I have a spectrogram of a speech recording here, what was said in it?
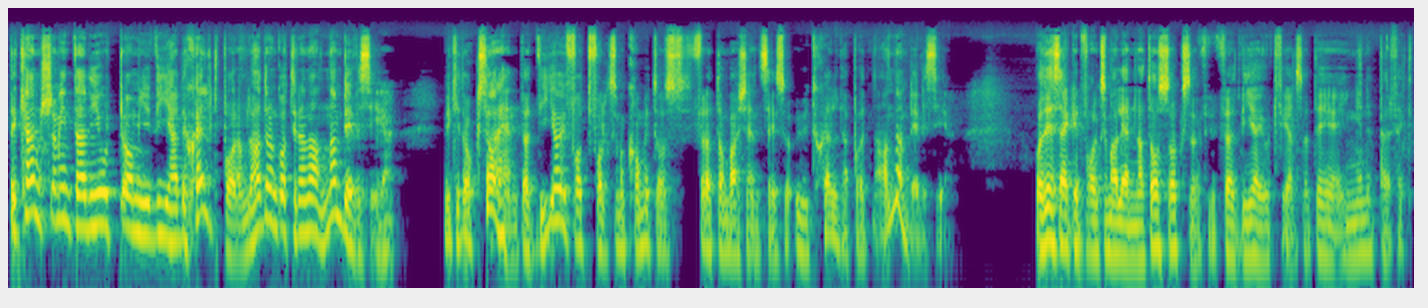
Det kanske de inte hade gjort om vi hade skällt på dem. Då hade de gått till en annan BVC. Vilket också har hänt, att vi har ju fått folk som har kommit till oss för att de har känt sig så utskällda på en annan BVC. Och det är säkert folk som har lämnat oss också för- att vi har gjort fel, så det är, ingen är perfekt.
